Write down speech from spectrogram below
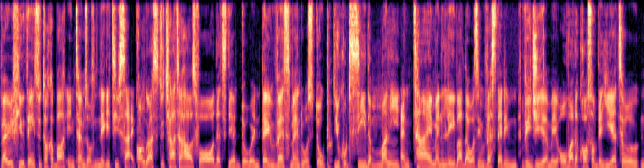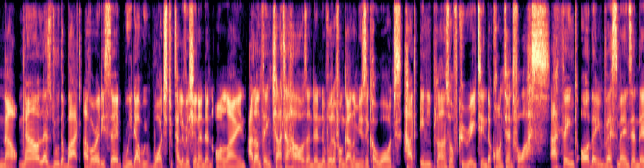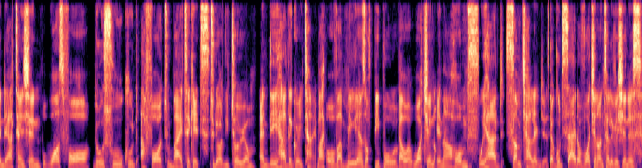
very few things to talk about in terms of negative side. Congrats to Charterhouse for all that they're doing. The investment was dope. You could see the money and time and labor that was invested in VGMA over the course of the year till now. Now, let's do the bad. I've already said we that we watched television and then online. I don't think Charterhouse and then the Vodafone Ghana Music Awards had any plans of curating the content for us. I think all the investments and then the attention was for those who could afford to buy tickets to the auditorium and they had a great time. But over millions of people that were watching in our homes, we had some challenges. The good side of watching on television is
